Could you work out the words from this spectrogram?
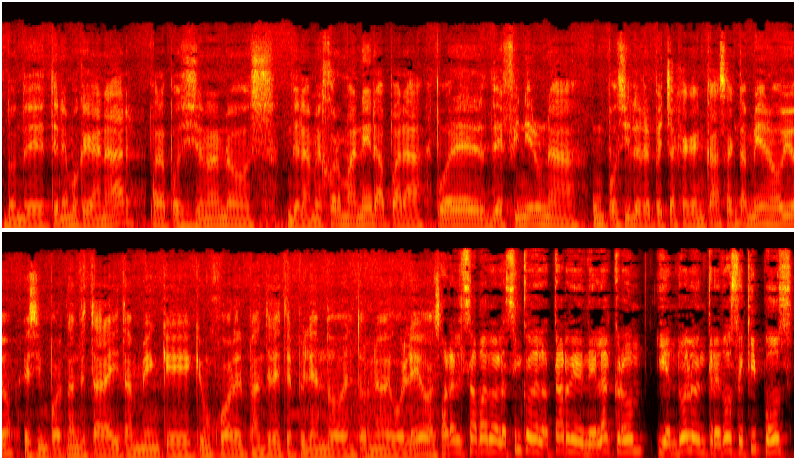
donde tenemos que ganar para posicionarnos de la mejor manera para poder definir una, un posible repechaje acá en casa. También, obvio, es importante estar ahí también que, que un jugador del plantel esté peleando el torneo de goleo. Para el sábado a las 5 de la tarde en el Acron y en duelo entre dos equipos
